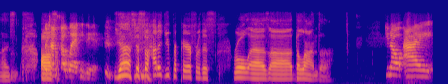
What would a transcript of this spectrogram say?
Nice. Awesome. Which I'm so glad he did. yes, yes. So how did you prepare for this role as uh Delanda? You know, I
